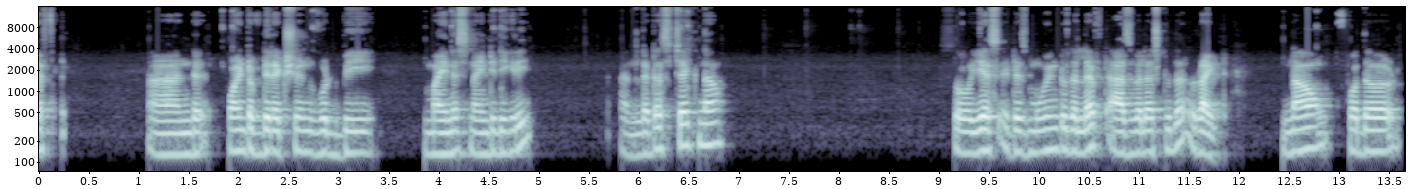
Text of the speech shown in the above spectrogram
left and point of direction would be minus 90 degree. And let us check now. So yes it is moving to the left as well as to the right. Now for the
